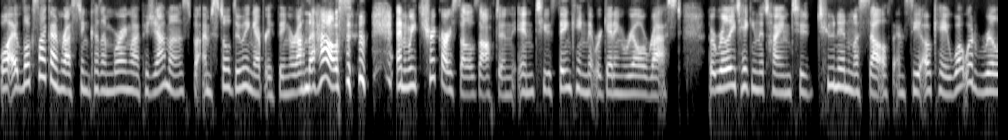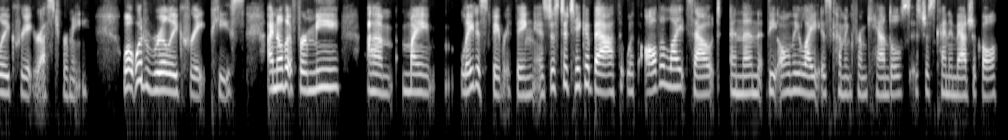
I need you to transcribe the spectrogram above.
well, it looks like I'm resting because I'm wearing my pajamas, but I'm still doing everything around the house. and we trick ourselves often into thinking that we're getting real rest, but really taking the time to tune in with self and see, okay, what would really create rest for me? What would really create peace? I know that for me, um, my latest favorite thing is just to take a bath with all the lights out, and then the only light is coming from candles. It's just kind of magical.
